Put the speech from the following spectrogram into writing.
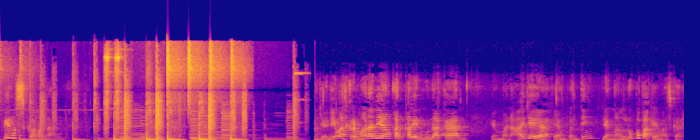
virus corona. Jadi masker mana nih yang akan kalian gunakan? Yang mana aja ya, yang penting jangan lupa pakai masker.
